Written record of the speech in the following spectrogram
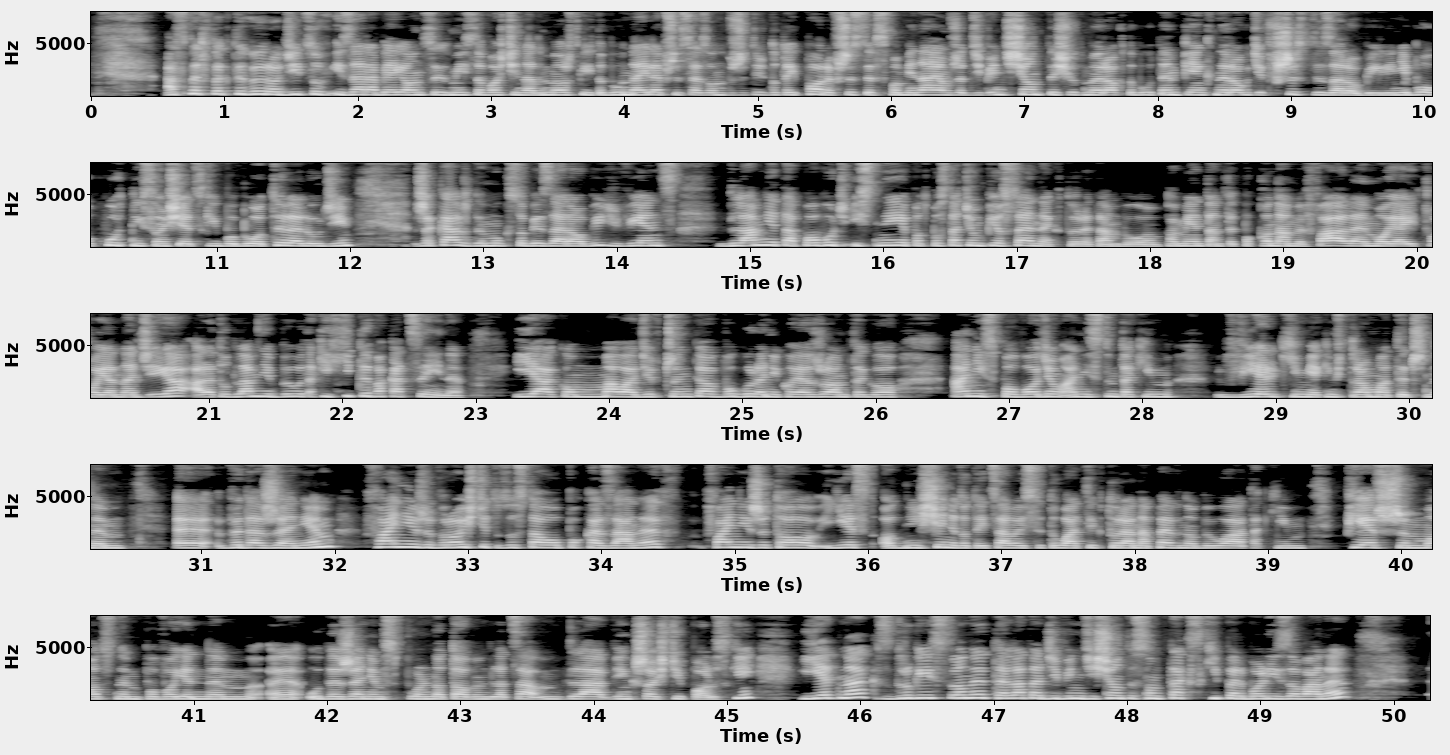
A z perspektywy rodziców i zarabiających w miejscowości nadmorskiej to był najlepszy sezon w życiu do tej pory. Wszyscy wspominają, że 97 rok to był ten piękny rok, gdzie wszyscy zarobili. Nie było kłótni sąsiedzkich, bo było tyle ludzi, że każdy mógł sobie zarobić, więc dla mnie ta powódź istnieje pod postacią piosenek, które tam było. Pamiętam te Pokonamy fale, Moja i Twoja nadzieja, ale to dla mnie były takie hity wakacyjne. I ja jako mała dziewczynka w ogóle nie kojarzyłam tego ani z powodzią, ani z tym takim wielkim, jakimś traumatycznym e, wydarzeniem. Fajnie, że w Rojście to zostało pokazane. Fajnie, że to jest odniesienie do tej całej sytuacji, która na pewno była takim pierwszym mocnym powojennym e, uderzeniem wspólnotowym dla, dla większości Polski. Jednak z drugiej strony te lata 90. są tak schiperbolizowane,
